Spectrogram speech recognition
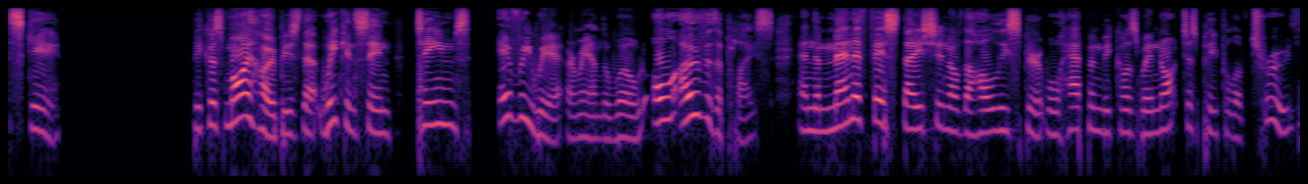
scared. Because my hope is that we can send teams everywhere around the world, all over the place, and the manifestation of the Holy Spirit will happen because we're not just people of truth,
